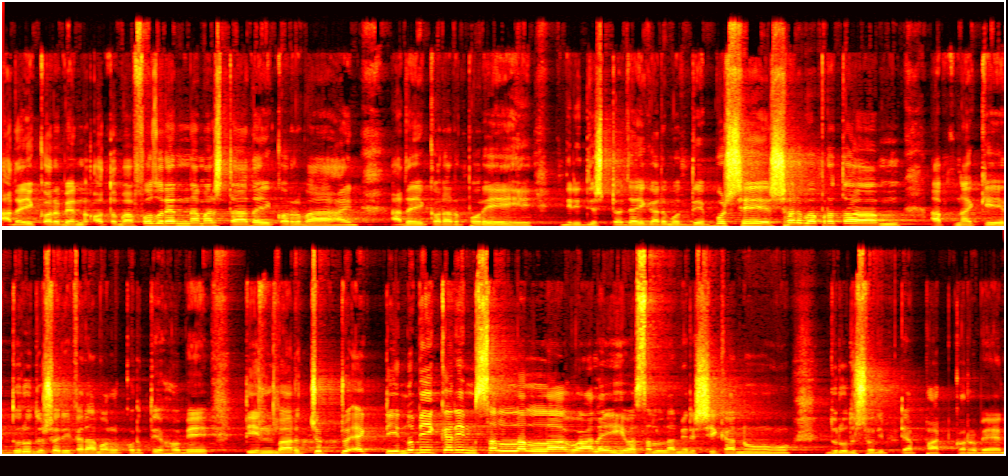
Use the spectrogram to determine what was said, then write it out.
আদায় করবেন অথবা ফজরের নামাজটা আদায় করবেন। আদায় করার পরে নির্দিষ্ট জায়গার মধ্যে বসে সর্বপ্রথম আপনাকে দুরুদ শরীফের আমল করতে হবে। তিনবার ছোট্ট একটি নবী করিম সাল্লাল্লাহু আলাইহি ওয়াসাল্লামের শিখানো দুরুদ শরীফটা পাঠ করবেন।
